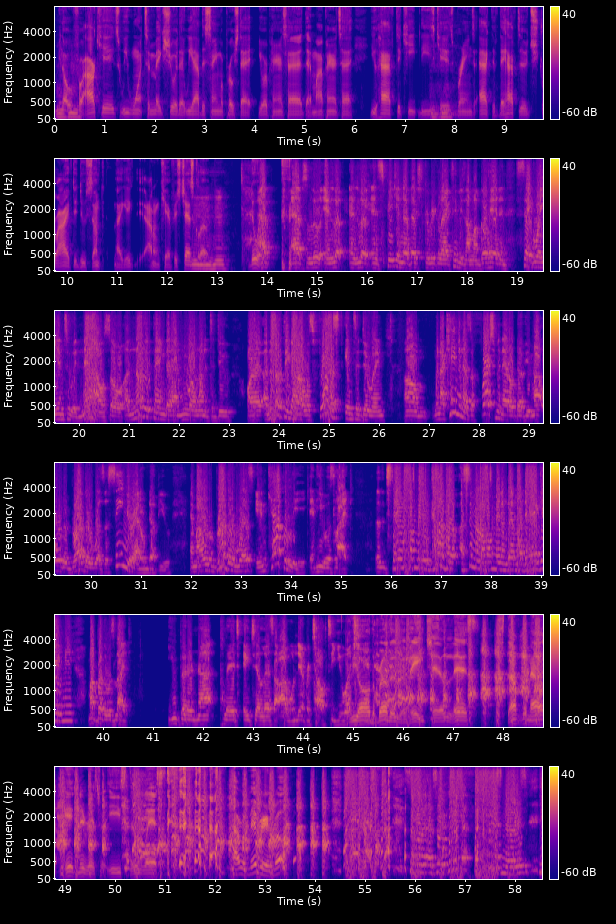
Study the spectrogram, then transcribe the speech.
you know, Mhm. for our kids, we want to make sure that we have the same approach that your parents had, that my parents had. You have to keep these kids' brains active. They have to strive to do something. Like it, I don't care if it's chess club, Mhm. do it. Ab- Absolutely. And look, and look, and speaking of extracurricular activities, I'm gonna go ahead and segue into it now. So another thing that I knew I wanted to do, or another thing that I was forced into doing, um, when I came in as a freshman at OW, my older brother was a senior at OW, and my older brother was in Kappa League, and he was like, the same ultimatum, kind of a, a similar ultimatum that my dad gave me. My brother was like, you better not pledge HLS or I will never talk to you again. We all the brothers of HLS, stumping out ignorance from east to west. I remember it, bro. so, uh, so listeners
